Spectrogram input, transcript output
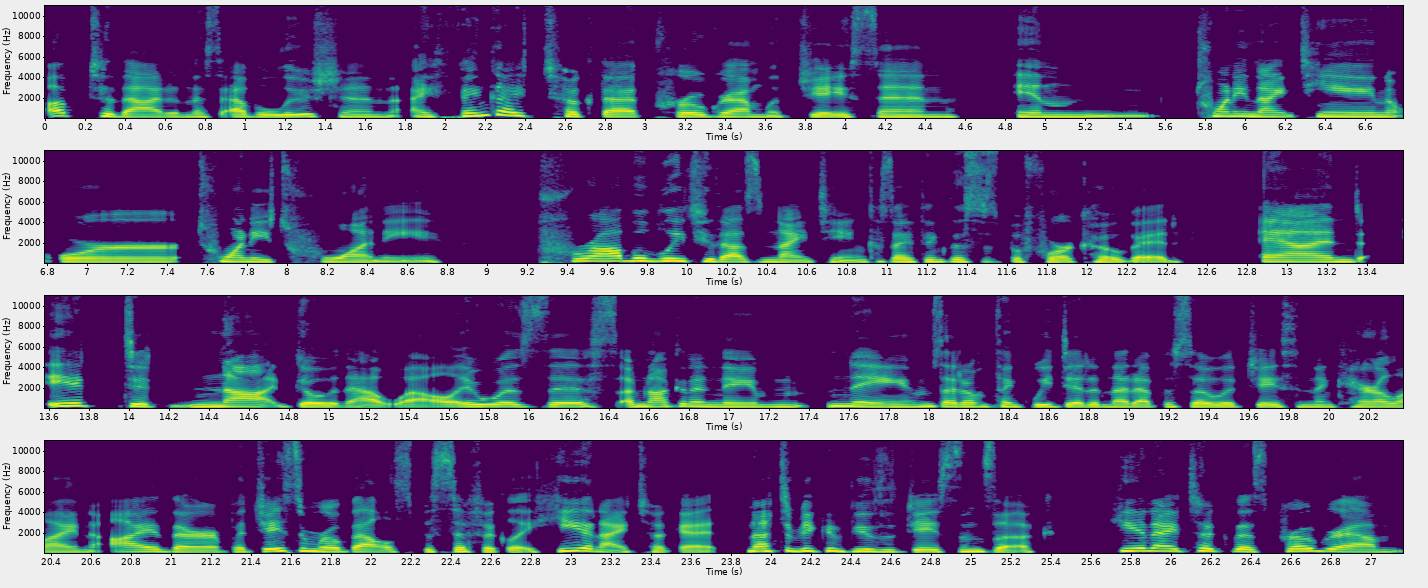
up to that in this evolution, I think I took that program with Jason in 2019 or 2020, probably 2019, because I think this is before COVID. And it did not go that well. It was this, I'm not going to name names. I don't think we did in that episode with Jason and Caroline either, but Jason Wrobel specifically, he and I took it, not to be confused with Jason Zook. He and I took this program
